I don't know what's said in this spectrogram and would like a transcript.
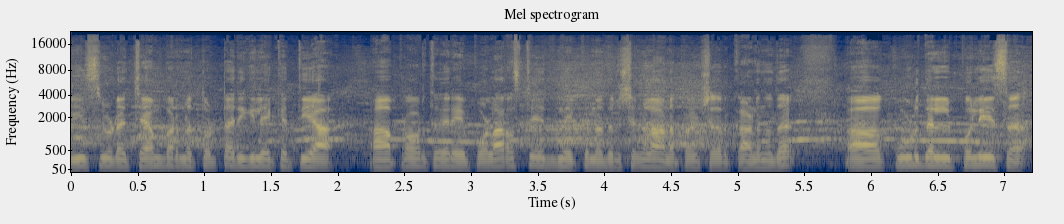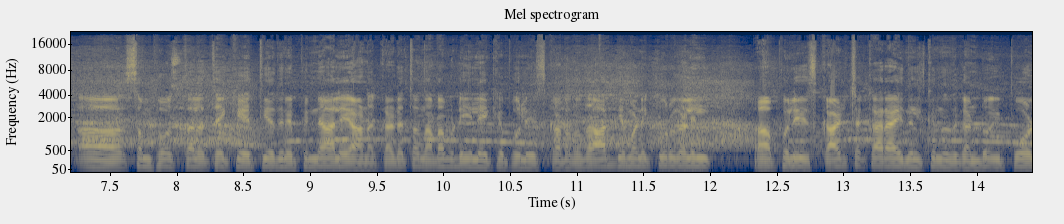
വി സിയുടെ ചേംബറിന് തൊട്ടരികിലേക്കെത്തിയ പ്രവർത്തകരെ ഇപ്പോൾ അറസ്റ്റ് ചെയ്ത് നീക്കുന്ന ദൃശ്യങ്ങളാണ് പ്രേക്ഷകർ കാണുന്നത്. കൂടുതൽ പോലീസ് സംഭവ സ്ഥലത്തേക്ക് എത്തിയതിന് പിന്നാലെയാണ് കടുത്ത നടപടിയിലേക്ക് പോലീസ് കടന്നത്. ആദ്യ മണിക്കൂറുകളിൽ പോലീസ് കാഴ്ചക്കാരായി നിൽക്കുന്നത് കണ്ടു. ഇപ്പോൾ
